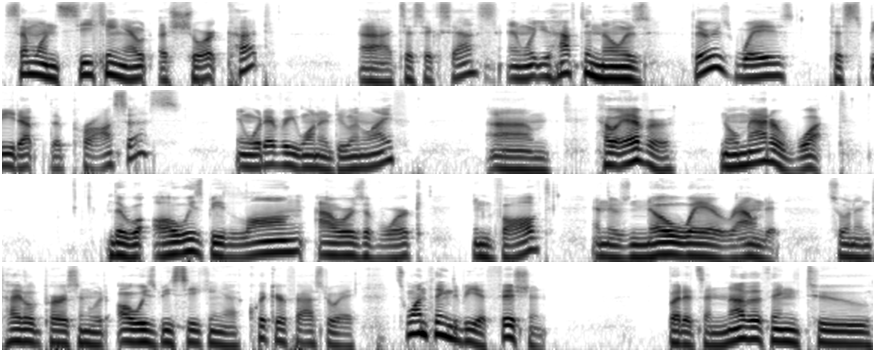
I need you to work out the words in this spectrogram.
someone seeking out a shortcut uh, to success. And what you have to know is there is ways to speed up the process in whatever you want to do in life. Um, however, no matter what, there will always be long hours of work involved, and there's no way around it. So, an entitled person would always be seeking a quicker, faster way. It's one thing to be efficient, but it's another thing to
